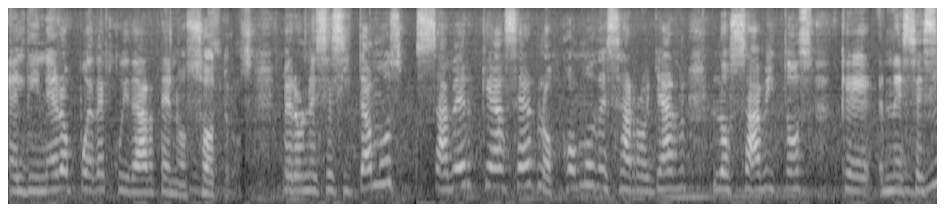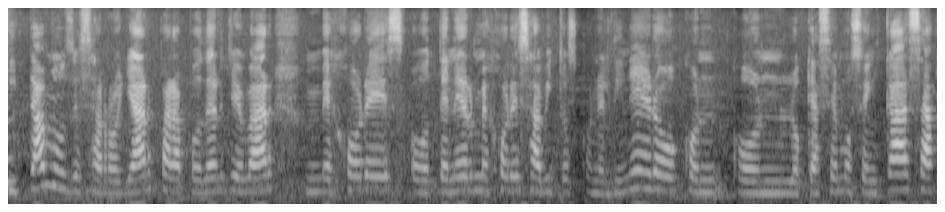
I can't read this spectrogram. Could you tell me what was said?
el dinero puede cuidar de nosotros, pero necesitamos saber qué hacerlo, cómo desarrollar los hábitos que necesitamos desarrollar para poder llevar mejores o tener mejores hábitos con el dinero, con, con lo que hacemos en casa.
